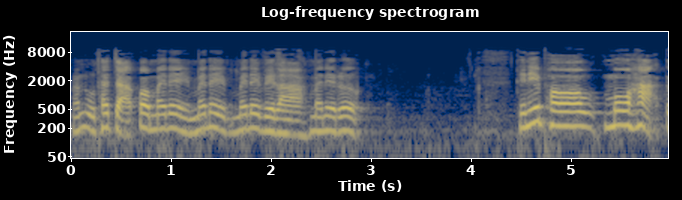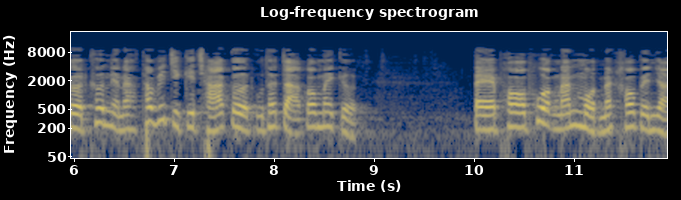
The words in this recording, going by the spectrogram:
นั้นอุทจจะก็ไม่ได้ไม่ได้ไม่ได้เวลาไม่ได้เลิก ทีนี้พอโมหะเกิดขึ้นเนี่ยนะถ้าวิจิกิจฉาเกิดอุทจจะก็ไม่เกิด แต่พอพวกนั้นหมดนะเขาเป็นใหญ่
